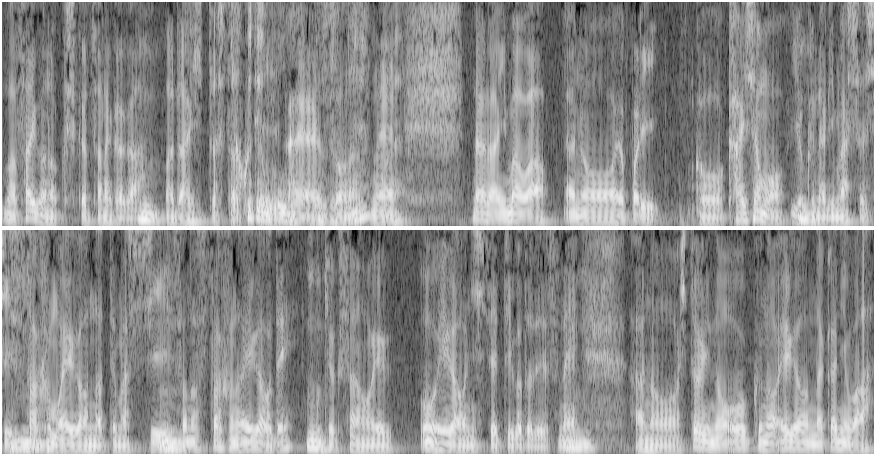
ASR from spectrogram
まあ、最後の串カツ田中が、まあ、大ヒットしたえー、そうなんですね、はい、だから今はあのやっぱりこう会社も良くなりましたし、スタッフも笑顔になってますし、そのスタッフの笑顔でお客さんをを笑顔にしてっていうことでですね、うん、あの一人の多くの笑顔の中には、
